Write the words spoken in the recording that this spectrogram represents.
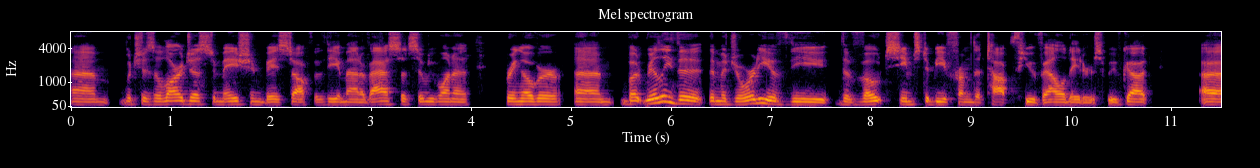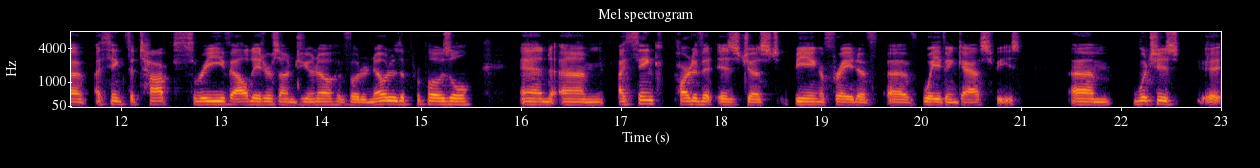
um, which is a large estimation based off of the amount of assets that we want to bring over. Um, but really, the the majority of the the vote seems to be from the top few validators. We've got uh, I think the top three validators on Juno have voted no to the proposal. And um, I think part of it is just being afraid of, of waiving gas fees, um, which is uh,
